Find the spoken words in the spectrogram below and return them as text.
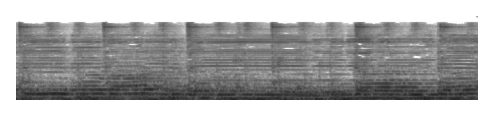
Thank you.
